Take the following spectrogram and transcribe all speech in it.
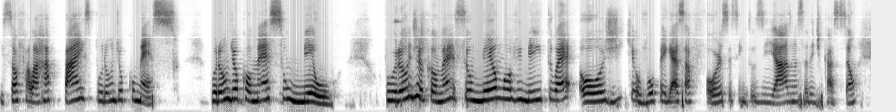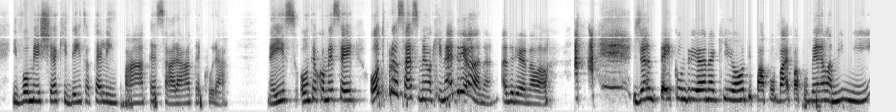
e só falar, rapaz, por onde eu começo? Por onde eu começo o meu? Por onde eu começo, o meu movimento é hoje que eu vou pegar essa força, esse entusiasmo, essa dedicação e vou mexer aqui dentro até limpar, até sarar, até curar. Não é isso? Ontem eu comecei outro processo meu aqui, né, Adriana? Adriana lá. Jantei com Adriana aqui ontem, papo vai, papo vem. Ela, menina,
